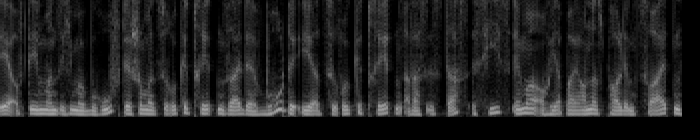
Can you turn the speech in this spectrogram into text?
Der auf den man sich immer beruft, der schon mal zurückgetreten sei, der wurde eher zurückgetreten. Aber was ist das? Es hieß immer, auch hier bei Johannes Paul II.,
